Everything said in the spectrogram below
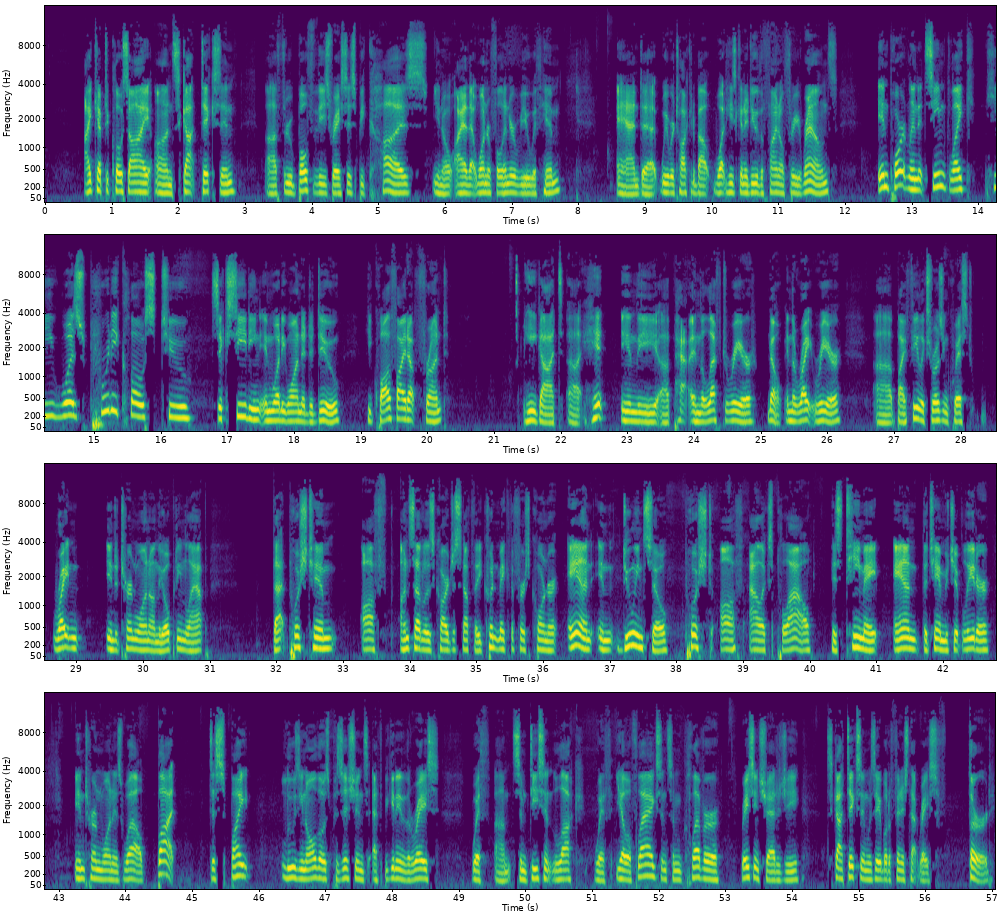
I kept a close eye on Scott Dixon uh, through both of these races because you know I had that wonderful interview with him, and uh, we were talking about what he's going to do the final three rounds. In Portland, it seemed like he was pretty close to succeeding in what he wanted to do. He qualified up front. He got uh, hit in the uh, pa- in the left rear, no, in the right rear, uh, by Felix Rosenqvist, right in, into turn one on the opening lap. That pushed him off, unsettled his car just enough that he couldn't make the first corner, and in doing so, pushed off Alex Palou, his teammate and the championship leader, in turn one as well. But despite losing all those positions at the beginning of the race, with um, some decent luck with yellow flags and some clever racing strategy, Scott Dixon was able to finish that race third.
